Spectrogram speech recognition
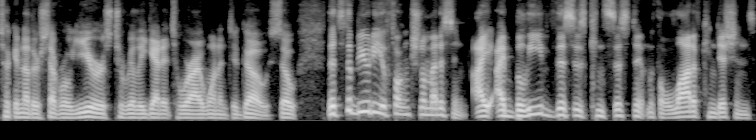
took another several years to really get it to where I wanted to go. So that's the beauty of functional medicine. I, I believe this is consistent with a lot of conditions.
